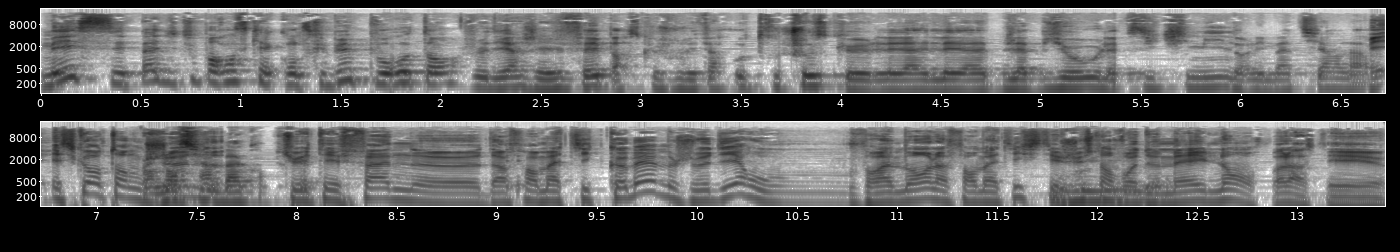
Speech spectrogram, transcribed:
mais c'est pas du tout par contre ce qui a contribué pour autant. Je veux dire, j'ai fait parce que je voulais faire autre chose que la, la- la bio, la physique-chimie dans les matières là. Mais est-ce qu'en tant que jeune, bac, tu étais fan euh, d'informatique quand même, je veux dire, ou vraiment l'informatique c'était juste Oui. envoi de mail Non, voilà, c'était euh,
